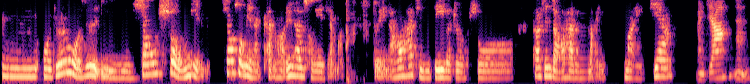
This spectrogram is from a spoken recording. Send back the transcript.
嗯，我觉得我是以销售面销售面来看的话，因为他是从业家嘛，对。然后他其实第一个就是说，他要先找到他的买买家，买家，嗯，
